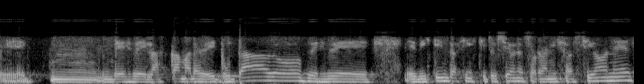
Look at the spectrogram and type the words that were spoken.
eh, mm, desde las cámaras de diputados, desde eh, distintas instituciones, organizaciones.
